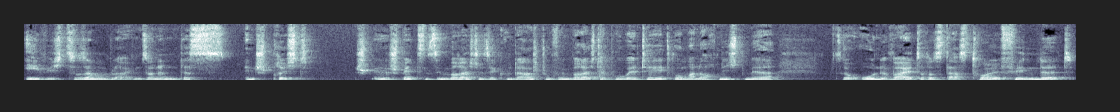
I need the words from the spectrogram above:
ewig zusammenbleiben, sondern das entspricht spätestens im Bereich der Sekundarstufe, im Bereich der Pubertät, wo man auch nicht mehr so ohne weiteres das toll findet,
